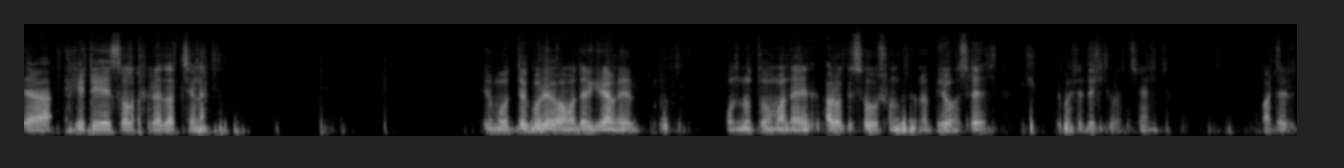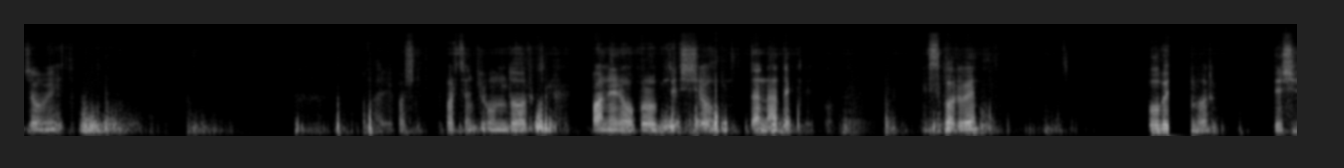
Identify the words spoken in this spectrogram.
যা হেঁটে চলাফেরা যাচ্ছে না। এর মধ্যে করেও আমাদের গ্রামের উন্নত মানের আরও কিছু সুন্দর সুন্দর ভিউ আছে। এপাশে দেখতে পাচ্ছেন পাটের জমি। আর এপাশে দেখতে পাচ্ছেন সুন্দর পানের অপরূপ দৃশ্য যা না দেখলে মিস করবেন। খুবই সুন্দর দৃশ্য।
